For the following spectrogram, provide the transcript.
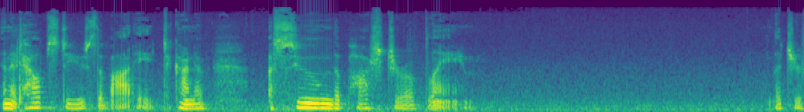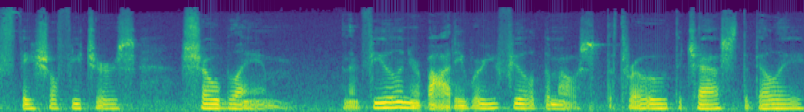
And it helps to use the body to kind of assume the posture of blame. Let your facial features show blame. And then feel in your body where you feel it the most the throat, the chest, the belly.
